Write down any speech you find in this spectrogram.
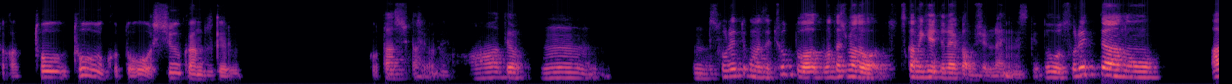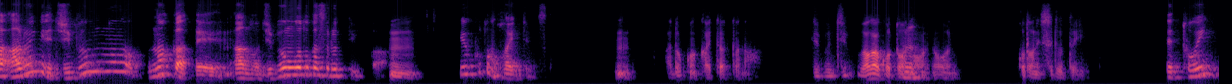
だから問う問うことを習慣づけることですよね。る。ああ、でも、うん。うん、それってごめんなさい、ちょっとわ私まだつかみきれてないかもしれないんですけど、それってあのあ、ある意味で自分の中であの自分ごと化するっていうか、うん。いうことも入ってるんですか？あ、どこか書いてあったな。自分、自我がことの、ことにするという。で問いっ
